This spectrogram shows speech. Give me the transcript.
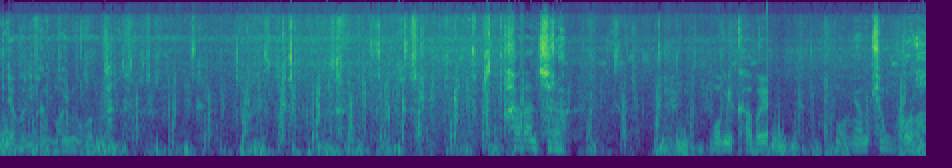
이래 보니까 몸이 무겁다 타단처럼 몸이 가보여 몸이 엄청 무거워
